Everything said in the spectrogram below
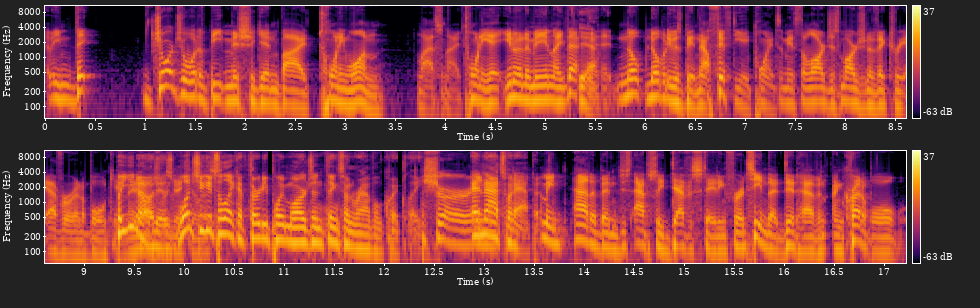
I mean, they, Georgia would have beat Michigan by 21 last night, 28. You know what I mean? Like that. Yeah. No, nobody was beating. Now 58 points. I mean, it's the largest margin of victory ever in a bowl game. But you I know it is. Once you get to like a 30 point margin, things unravel quickly. Sure. And that's what happened. I mean, that'd have been just absolutely devastating for a team that did have an incredible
